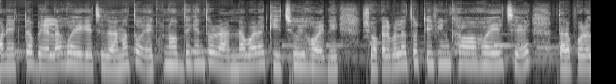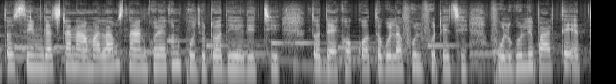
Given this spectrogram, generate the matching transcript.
অনেকটা বেলা হয়ে গেছে, জানো তো? এখনও অবধি কিন্তু রান্না বাড়া কিছুই হয়নি। সকালবেলা তো টিফিন খাওয়া হয়েছে, তারপরে তো সিম গাছটা নামালাম, স্নান করে এখন পুজোটাও দিয়ে দিচ্ছি। তো দেখো কতগুলা ফুল ফুটেছে। ফুলগুলি পাড়তে এত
